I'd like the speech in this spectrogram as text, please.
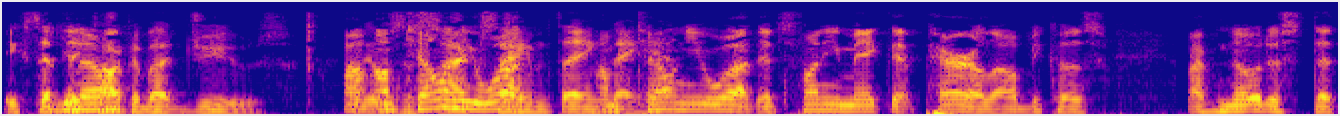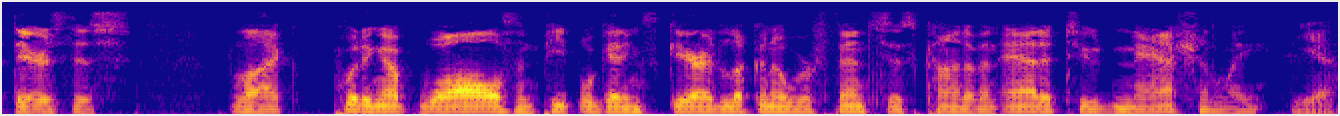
Except You they know, talked about Jews. I- And it I'm telling you what. I'm telling had. you what. It's funny you make that parallel because I've noticed that there's this like putting up walls and people getting scared, looking over fences, kind of an attitude nationally Yeah.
